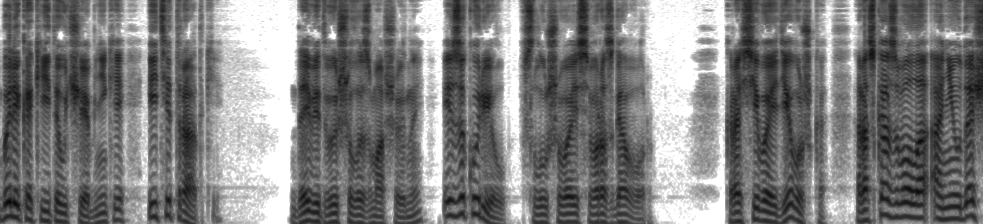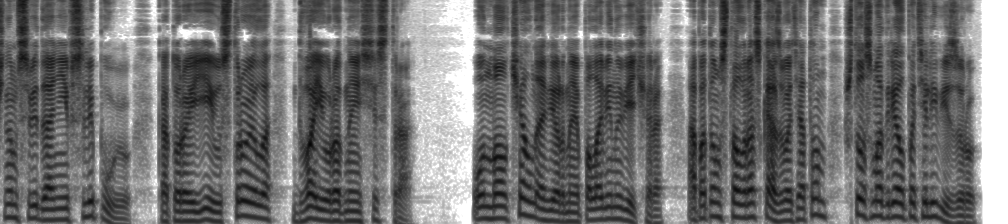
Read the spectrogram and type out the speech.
были какие-то учебники и тетрадки. Дэвид вышел из машины и закурил, вслушиваясь в разговор. Красивая девушка рассказывала о неудачном свидании вслепую, которое ей устроила двоюродная сестра. Он молчал, наверное, половину вечера, а потом стал рассказывать о том, что смотрел по телевизору.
